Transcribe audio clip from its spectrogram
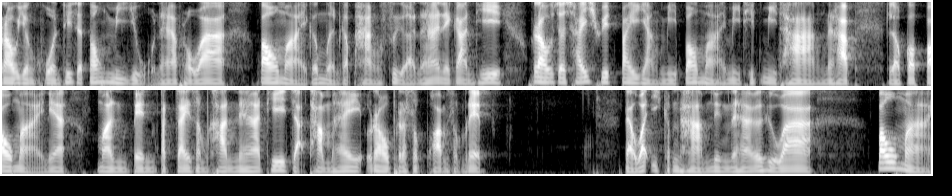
เรายังควรที่จะต้องมีอยู่นะฮะเพราะว่าเป้าหมายก็เหมือนกับหางเสือนะฮะในการที่เราจะใช้ชีวิตไปอย่างมีเป้าหมายมีทิศมีทางนะครับ แล้วก็เป้าหมายเนี่ยมันเป็นปัจจัยสำคัญนะฮะที่จะทำให้เราประสบความสำเร็จ แต่ว่าอีกคำถามหนึ่งนะฮะก็คือว่าเป้าหมาย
